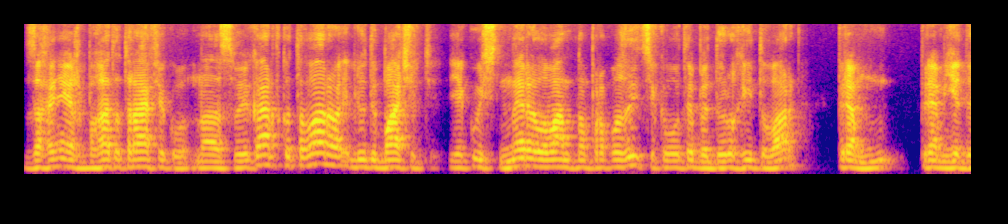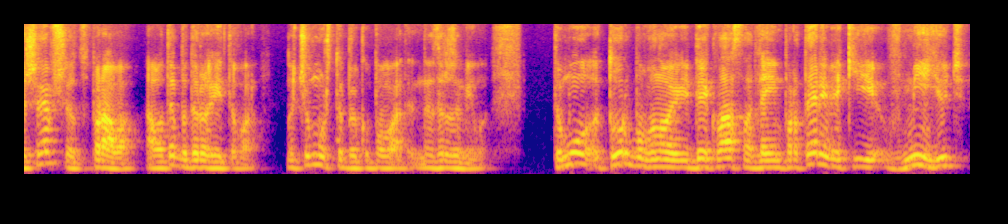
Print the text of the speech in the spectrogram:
заганяєш багато трафіку на свою картку товару, люди бачать якусь нерелевантну пропозицію, коли у тебе дорогий товар, прям прям є дешевше, от справа, а у тебе дорогий товар. Ну чому ж тебе купувати? Незрозуміло. Тому турбо воно йде класно для імпортерів, які вміють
